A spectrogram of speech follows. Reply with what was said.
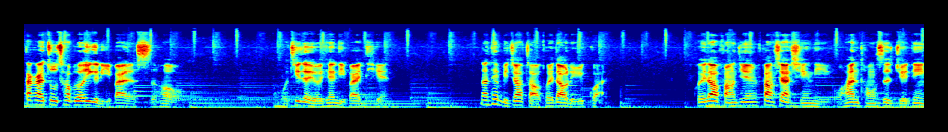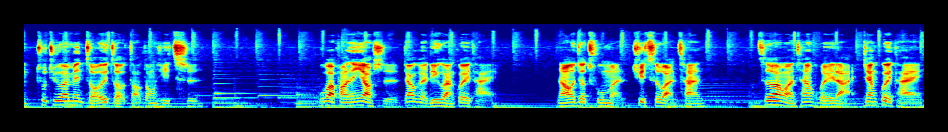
大概住差不多一个礼拜的时候。我记得有一天礼拜天，那天比较早回到旅馆，回到房间放下行李，我和同事决定出去外面走一走，找东西吃。我把房间钥匙交给旅馆柜台，然后就出门去吃晚餐。吃完晚餐回来，向柜台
